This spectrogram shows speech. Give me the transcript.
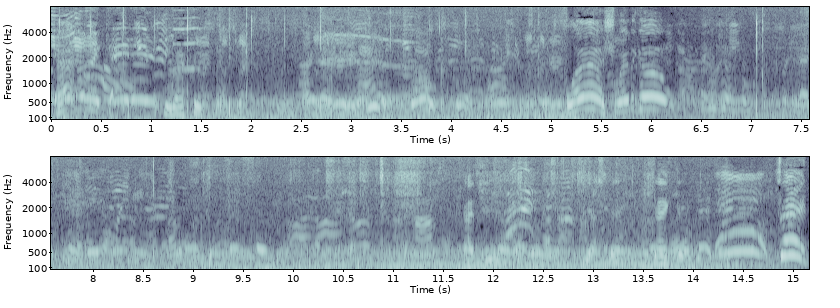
Heck. Dude, that Flash, way to go! At gmail.com. Yes, ma'am. Thank you. Say.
